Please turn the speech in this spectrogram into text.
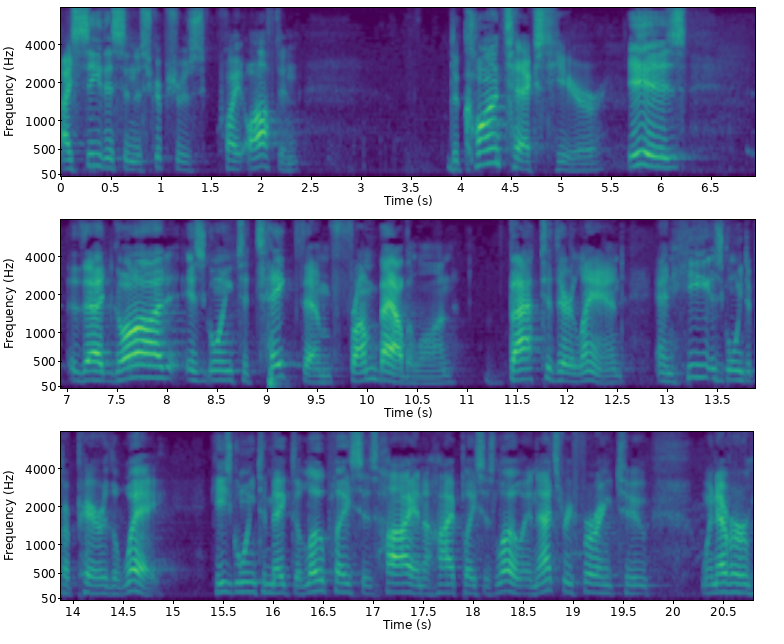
I see this in the scriptures quite often. The context here is that God is going to take them from Babylon back to their land, and He is going to prepare the way. He's going to make the low places high and the high places low. And that's referring to whenever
